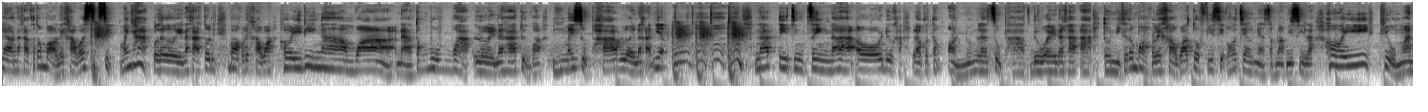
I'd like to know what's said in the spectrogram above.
แล้วนะคะ ก็ต้องบอกเลยค่ะว่า10 10ไม่หักเลยนะคะ ตัวนี้บอกเลยค่ะว่าเฮ้ยดีงามว่านะต้องบูหวะเลยนะคะ ถือว่าไม่สุภาพเลยนะคะ เนี่ยน้าตีจริง ๆ นะคะโอ้ดูค่ะ เราก็ต้องอ่อนนุ่มและสุภาพด้วยนะคะอะตัวนี้ก็ต้องบอกเลยค่ะว่าตัวฟิสิโอเจลเนี่ยสำหรับมิสซีละเฮ้ย ผิวมัน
